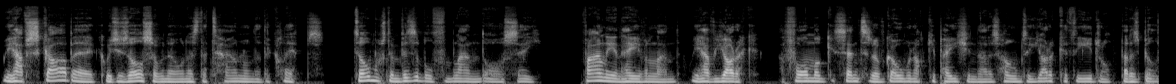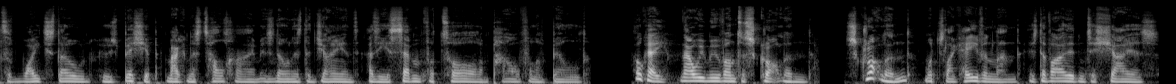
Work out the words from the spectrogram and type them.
We have Scarberg, which is also known as the town under the cliffs. It's almost invisible from land or sea. Finally, in Havenland, we have Yorick, a former centre of Goman occupation that is home to York Cathedral that is built of white stone, whose bishop, Magnus Talheim, is known as the Giant, as he is seven foot tall and powerful of build. Okay, now we move on to Scotland. Scotland, much like Havenland, is divided into shires.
